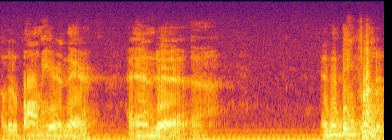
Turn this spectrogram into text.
a little balm here and there, and uh, uh, and then being funded.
